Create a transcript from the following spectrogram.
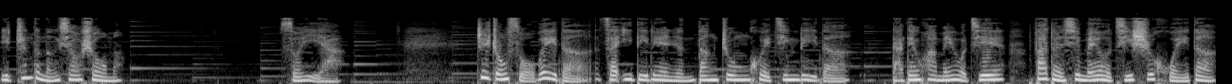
你真的能消受吗？所以呀，这种所谓的在异地恋人当中会经历的，打电话没有接，发短信没有及时回的。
